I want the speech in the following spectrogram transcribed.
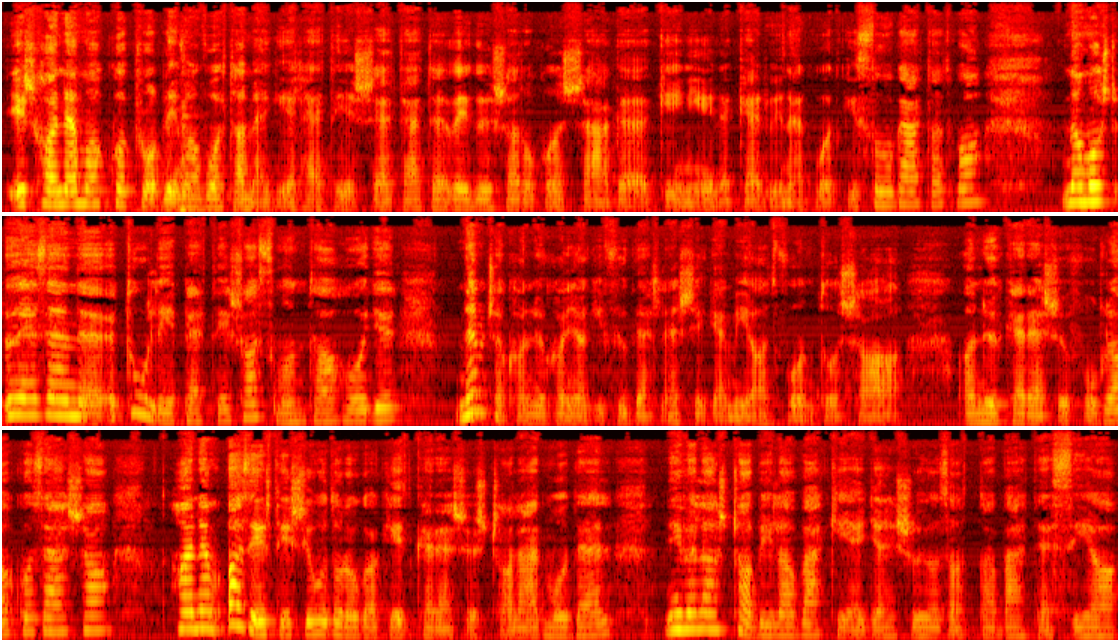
és ha nem, akkor probléma volt a megélhetése, tehát végül is a rokonság kényének, kedvének volt kiszolgáltatva. Na most ő ezen túllépett, és azt mondta, hogy nem csak a nők anyagi függetlensége miatt fontos a, a nő kereső foglalkozása, hanem azért is jó dolog a kétkeresős családmodell, mivel a stabilabbá, kiegyensúlyozottabbá teszi a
